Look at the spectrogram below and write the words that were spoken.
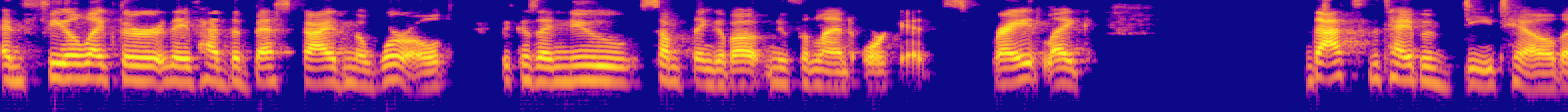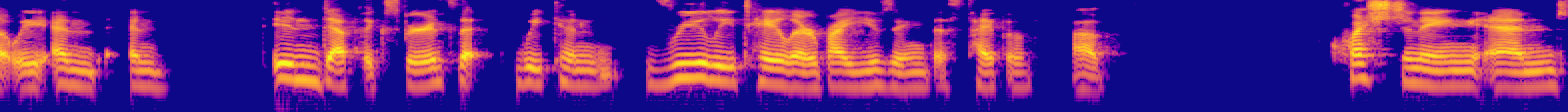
and feel like they're they've had the best guide in the world because I knew something about Newfoundland orchids, right? Like that's the type of detail that we and and in-depth experience that we can really tailor by using this type of, of questioning and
